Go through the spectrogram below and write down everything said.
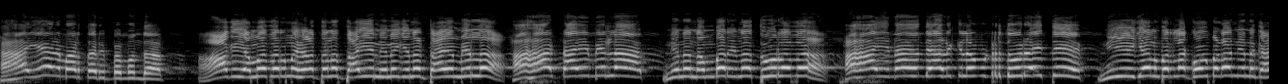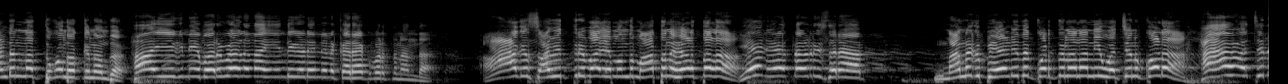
ಹಾ, ಏನ್ ಮಾಡ್ತಾರಿಪ್ಪ ಮುಂದ? ಆಗ ಯಮ ಧರ್ಮ ಹೇಳ್ತಾನ ತಾಯಿ ನಿನಗಿನ ಟೈಮ್ ಇಲ್ಲ. ಹಾ ಹಾ ಟೈಮ್ ಇಲ್ಲ. ನಿನ್ನ ನಂಬರ್ ಇನ್ನ ದೂರ ಅದ. ಹಾ ಹಾ ಇನ್ನ ಒಂದ್ ಎರಡು ಕಿಲೋಮೀಟರ್ ದೂರ ಐತಿ. ನೀ ಈಗೇನ್ ಬರ್ಲಕ್ ಹೋಗ್ಬೇಡ ನಿನ್ನ ಗಂಡನ ತಗೊಂಡ್ ಹೋಗ್ತೀನಂದ ಹಾ ಈಗ ನೀ ಬರ್ಬೇಡ ನಾ ಹಿಂದಿಗಡೆ ನಿನ್ನ ಕರ್ಯಾಕ್ ಬರ್ತಾನಂದ ಆಗ ಸಾವಿತ್ರಿ ಬಾಯಿ ಮುಂದೆ ಮಾತನ್ನ ಹೇಳ್ತಾಳ. ಏನ್ ಹೇಳ್ತಾಳ್ರಿ ಸರ? ನನಗ್ ಬೇಡಿದ ಕೊಡ್ತೀನ ನೀ ವಚನ ಕೊಡ. ಹಾ ವಚನ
